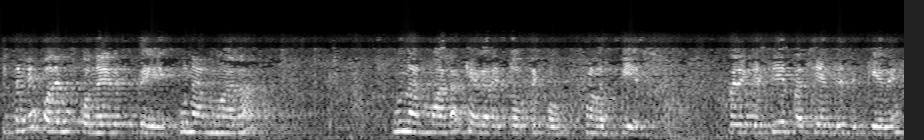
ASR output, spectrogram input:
y también podemos poner este, una almohada una almohada que haga de tope con, con los pies para que así el paciente se quede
